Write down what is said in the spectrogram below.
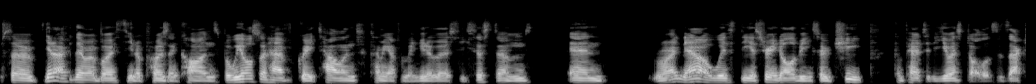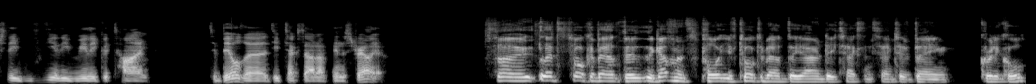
So, you know, there are both, you know, pros and cons, but we also have great talent coming out from our university systems. And right now, with the Australian dollar being so cheap compared to the US dollars, it's actually really, really good time to build a deep tech startup in Australia. So let's talk about the, the government support. You've talked about the R&D tax incentive being critical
